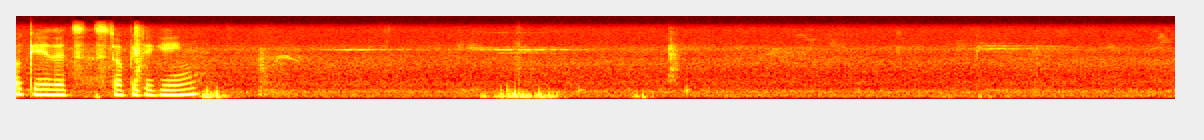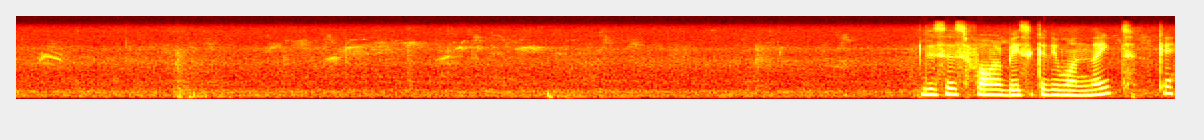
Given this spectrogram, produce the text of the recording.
Okay let's stop it again. This is for basically one light okay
